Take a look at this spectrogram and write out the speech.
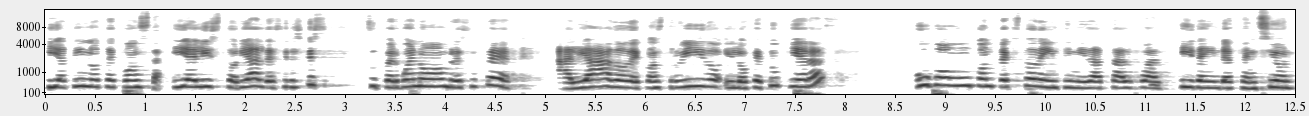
y a ti no te consta. Y el historial, decir, es que es súper buen hombre, súper aliado, deconstruido y lo que tú quieras, hubo un contexto de intimidad tal cual y de indefensión.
